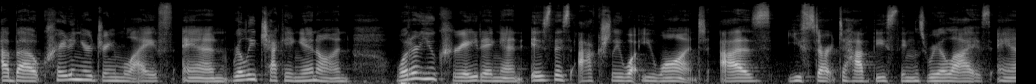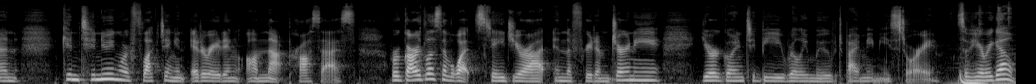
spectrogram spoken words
about creating your dream life and really checking in on what are you creating and is this actually what you want as you start to have these things realize and continuing reflecting and iterating on that process regardless of what stage you're at in the freedom journey you're going to be really moved by mimi's story so here we go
